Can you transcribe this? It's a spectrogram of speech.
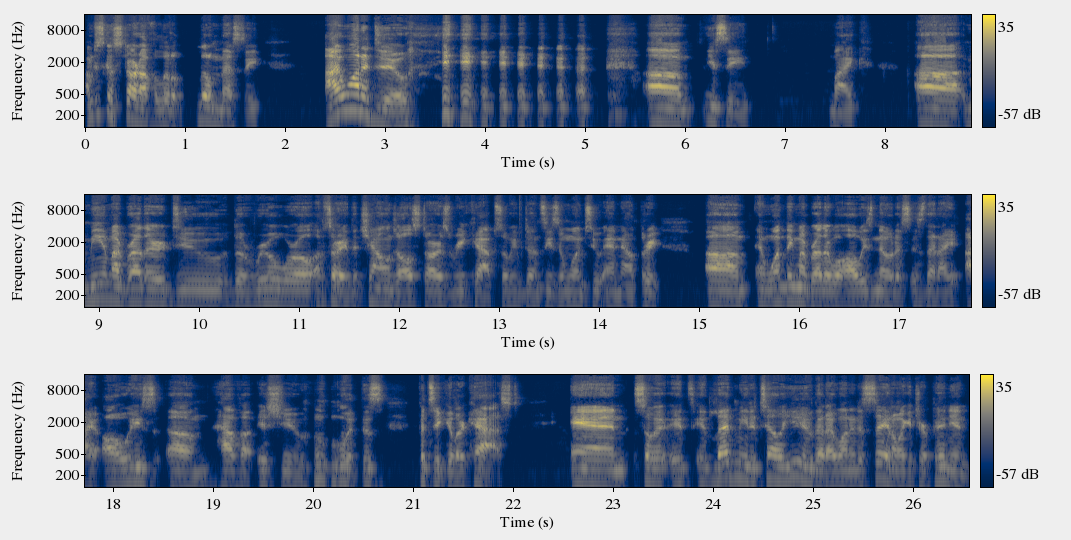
I'm just going to start off a little little messy. I want to do. um, you see, Mike. Uh, me and my brother do the real world. I'm sorry, the Challenge All Stars recap. So we've done season one, two, and now three. Um, and one thing my brother will always notice is that I I always um, have an issue with this particular cast, and so it, it, it led me to tell you that I wanted to say, and I want to get your opinion.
